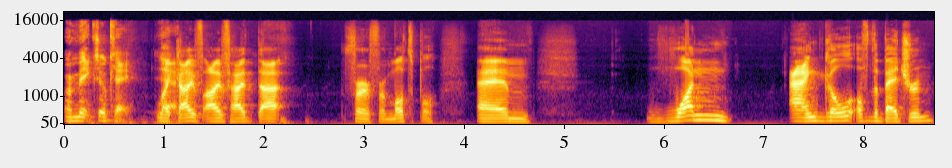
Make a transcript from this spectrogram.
or mixed? Okay. Like yeah. I've I've had that for for multiple. Um, one angle of the bedroom,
